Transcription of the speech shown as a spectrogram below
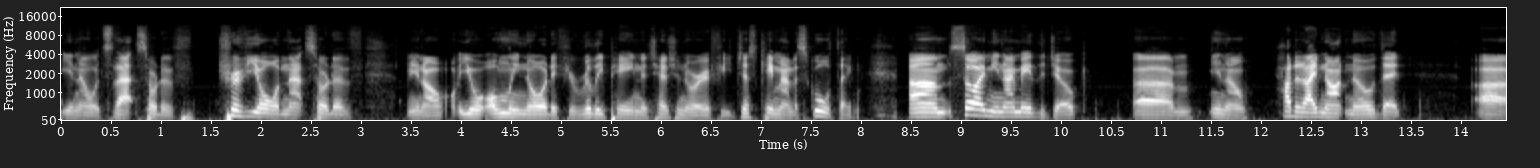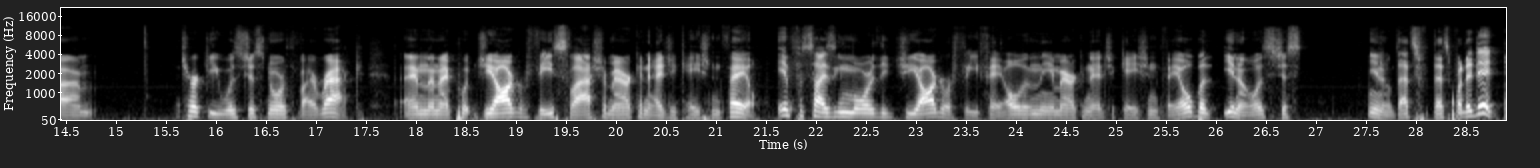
you know, it's that sort of trivial and that sort of you know, you'll only know it if you're really paying attention or if you just came out of school thing. Um, so I mean, I made the joke. Um, you know, how did I not know that um, Turkey was just north of Iraq? And then I put geography slash American education fail, emphasizing more the geography fail than the American education fail. But you know, it's just you know that's that's what I did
